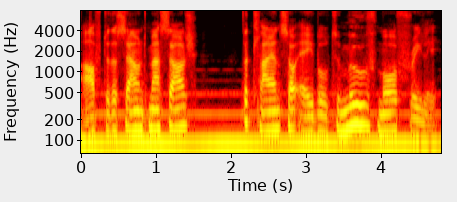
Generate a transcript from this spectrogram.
After the sound massage, the clients are able to move more freely.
